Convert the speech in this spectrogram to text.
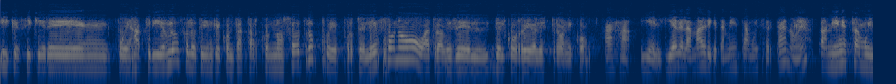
y que si quieren pues adquirirlo solo tienen que contactar con nosotros pues por teléfono o a través del, del correo electrónico. Ajá, y el Día de la Madre que también está muy cercano, ¿eh? También está muy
